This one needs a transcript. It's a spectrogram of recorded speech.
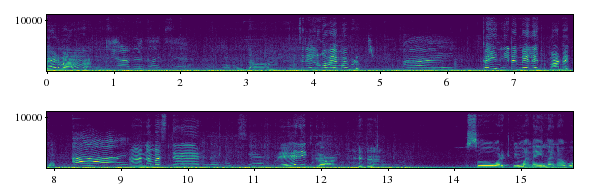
ಬೇಡವಾ ಹೌದಾ ಸರಿ ಎಲ್ರಿಗೂ ಹಾಯ್ ಮಾಡಿಬಿಡು ಕೈ ನೀಟಾಗಿ ಮೇಲೆ ಎತ್ಬಿಟ್ಟು ಮಾಡಬೇಕು ಹಾ ನಮಸ್ತೆ ವೆರಿ ಗುಡ್ ಸೊ ಹೊರಟ್ವಿ ಮನೆಯಿಂದ ನಾವು.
